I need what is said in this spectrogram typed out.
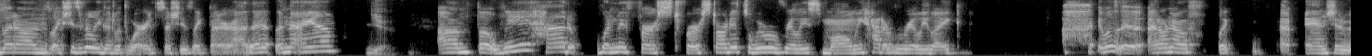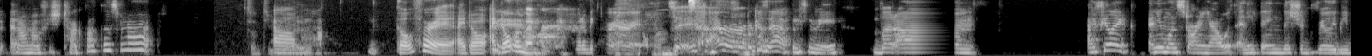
But um, like she's really good with words, so she's like better at it than I am. Yeah. Um, but we had when we first first started, so we were really small. We had a really like it was uh, i don't know if like uh, and should i don't know if we should talk about this or not um, go for it i don't i don't remember all right, all right. So, i remember because it happened to me but um i feel like anyone starting out with anything they should really be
